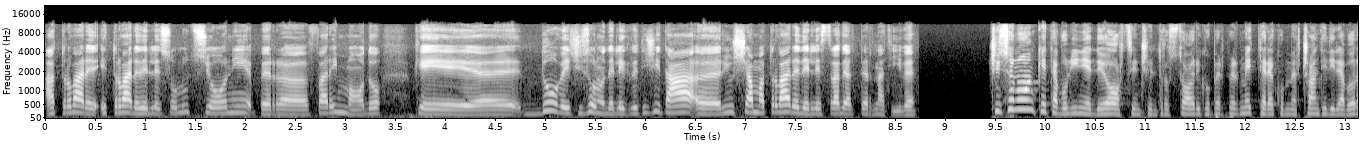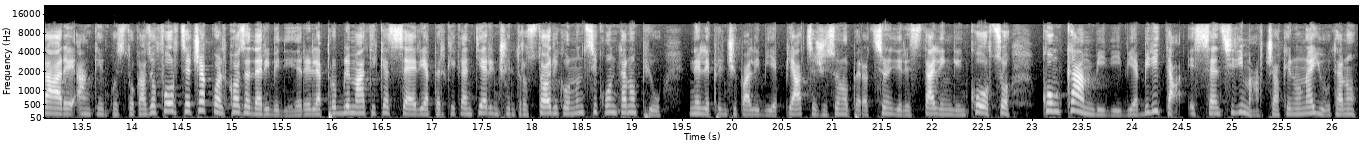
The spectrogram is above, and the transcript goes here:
a trovare, e trovare delle soluzioni per eh, fare in modo che eh, dove ci sono delle criticità eh, riusciamo a trovare delle strade alternative. Ci sono anche tavolini e orse in centro storico per permettere ai commercianti di lavorare, anche in questo caso forse c'è qualcosa da rivedere. La problematica è seria perché i cantieri in centro storico non si contano più. Nelle principali vie e piazze ci sono operazioni di restyling in corso con cambi di viabilità e sensi di marcia che non aiutano.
